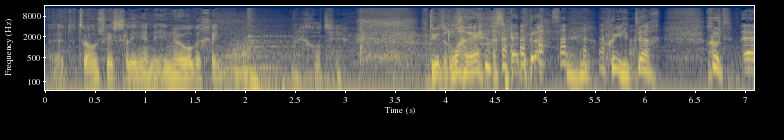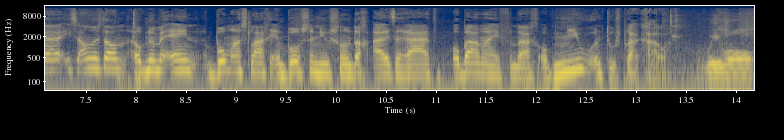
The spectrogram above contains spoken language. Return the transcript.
eh, de troonswisseling en de inhuldiging. Mijn god, zeg. Duurt het lang, hè, als hij praat. Goeiedag. Goed, uh, iets anders dan. Op nummer 1, bomaanslagen in Boston. Nieuws van de dag uiteraard. Obama heeft vandaag opnieuw een toespraak gehouden. We will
